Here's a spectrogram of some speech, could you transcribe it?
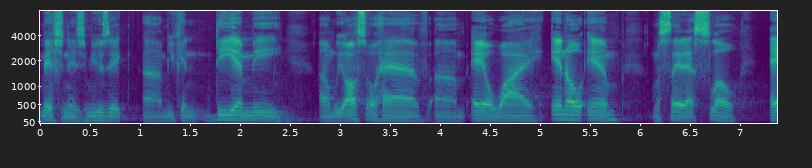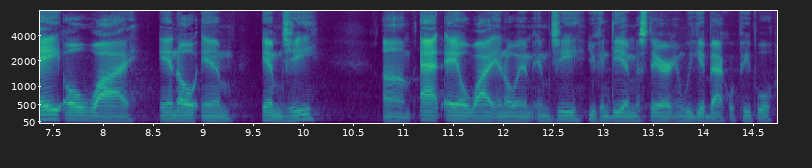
Mission is Music, um, you can DM me. Um, we also have um, AOY NOM. I'm gonna say that slow. AOY NOM MG. Um, at A-O-Y-N-O-M-M-G. You can DM us there and we get back with people.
